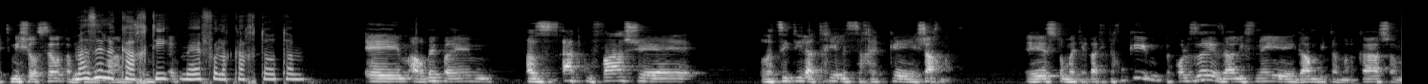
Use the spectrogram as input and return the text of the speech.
את מי שעושה אותם. מה זה לקחתי? הם, מאיפה לקחת אותם? הם, הרבה פעמים, אז התקופה שרציתי להתחיל לשחק אה, שחמט. אה, זאת אומרת, ידעתי את החוקים וכל זה, זה היה לפני גמביט המלכה שם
